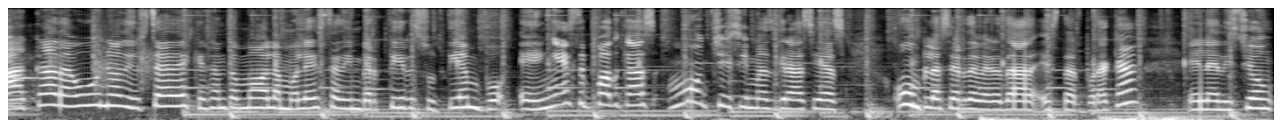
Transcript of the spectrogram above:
a cada uno de ustedes que se han tomado la molestia de invertir su tiempo en este podcast. Muchísimas gracias. Un placer de verdad estar por acá en la edición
